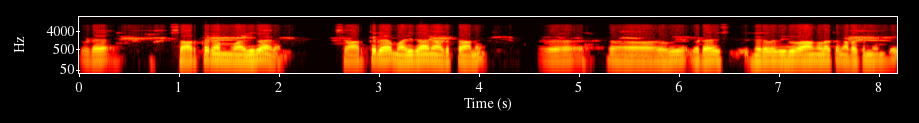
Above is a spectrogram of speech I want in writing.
ഇവിടെ ശാർക്കര മൈതാനം ശാർക്കര മൈതാനം അടുത്താണ്. ഇവിടെ നിരവധി വിവാഹങ്ങളൊക്കെ നടക്കുന്നുണ്ട്.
